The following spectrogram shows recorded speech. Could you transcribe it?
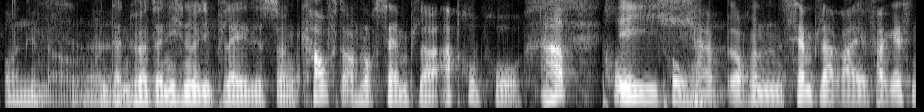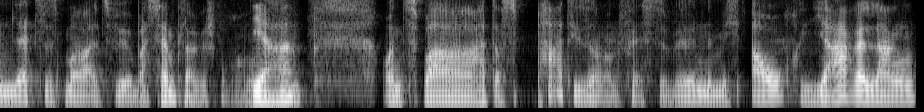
Und Genau. Und dann hört er nicht nur die Playlist, sondern kauft auch noch Sampler. Apropos, apropos. ich habe noch eine Samplerei vergessen, letztes Mal, als wir über Sampler gesprochen Ja. haben. Und zwar hat das Partisan Festival nämlich auch jahrelang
